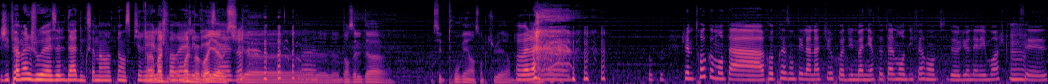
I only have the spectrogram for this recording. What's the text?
j'ai pas mal joué à Zelda, donc ça m'a un peu inspiré. Ouais, la moi, je, me- forêt, moi, je les me voyais paysages. aussi euh, dans Zelda essayer de trouver un sanctuaire. mais- Voilà. Ouais. J'aime trop comment tu as représenté la nature quoi, d'une manière totalement différente de Lionel et moi. Je trouve Mm. que c'est-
